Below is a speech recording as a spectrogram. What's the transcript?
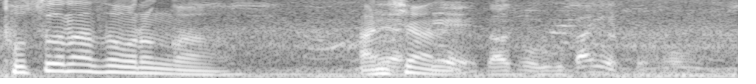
도수가 나서 그런가. 안 취하네. 나저 얼굴 빨개졌어. 어.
